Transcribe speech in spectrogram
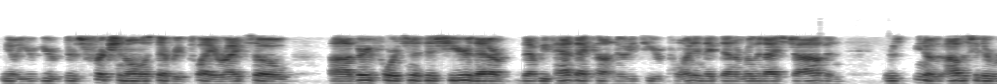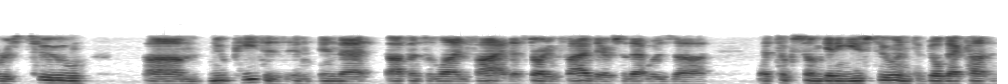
you know you're, you're, there's friction almost every play, right? So uh, very fortunate this year that our that we've had that continuity to your point, and they've done a really nice job. And there's you know obviously there was two um, new pieces in in that offensive line five, that starting five there. So that was uh, that took some getting used to and to build that con-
